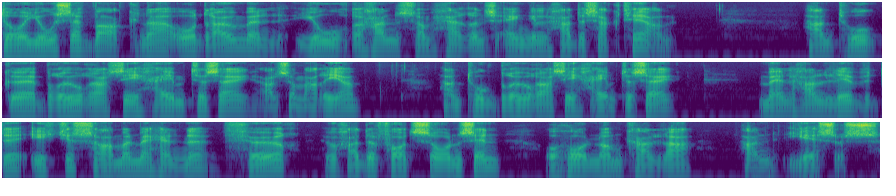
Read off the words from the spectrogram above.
Da Josef våkna og drømmen, gjorde han som Herrens engel hadde sagt til han. Han tok eh, brura si hjem til seg, altså Maria. Han tok brura si hjem til seg, men han levde ikke sammen med henne før hun hadde fått sønnen sin, og honom kalla han Jesus.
